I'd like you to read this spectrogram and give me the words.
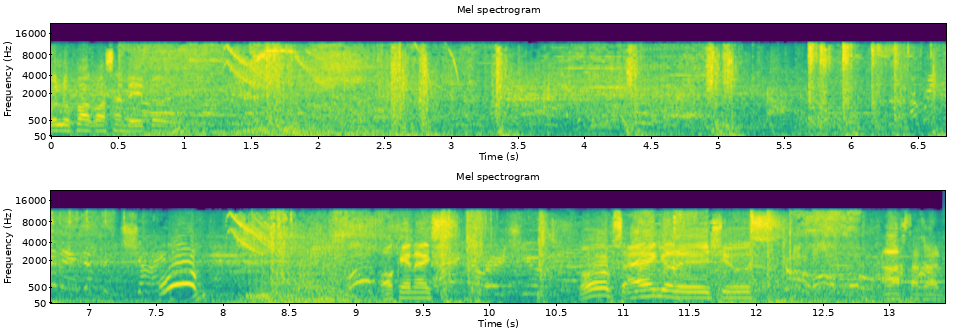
Gue lupa kosan dia itu. Oke, nice. Oops, anger issues. Astaga.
